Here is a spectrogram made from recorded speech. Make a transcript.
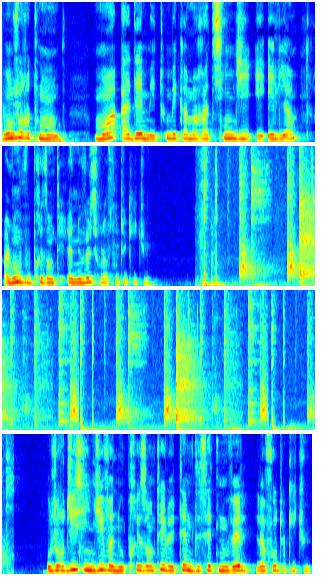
Bonjour à tout le monde. Moi, Adem et tous mes camarades Cindy et Elia allons vous présenter la nouvelle sur la photo qui tue. Aujourd'hui, Cindy va nous présenter le thème de cette nouvelle, la photo qui tue.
